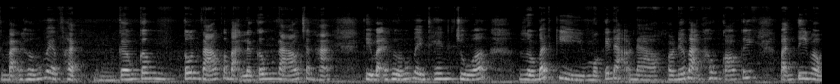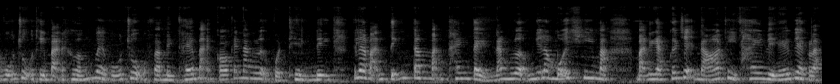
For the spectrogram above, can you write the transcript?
bạn hướng về Phật, công công, tôn giáo của bạn là công giáo chẳng hạn, thì bạn hướng về Thiên Chúa. Rồi bất kỳ một cái đạo nào, còn nếu bạn không có cái, bạn tin vào vũ trụ thì bạn hướng về vũ trụ và mình thấy bạn có cái năng lượng của thiền định, tức là bạn tĩnh tâm, bạn thanh tẩy năng lượng. Nghĩa là mỗi khi mà bạn gặp cái chuyện đó thì thay vì cái việc là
